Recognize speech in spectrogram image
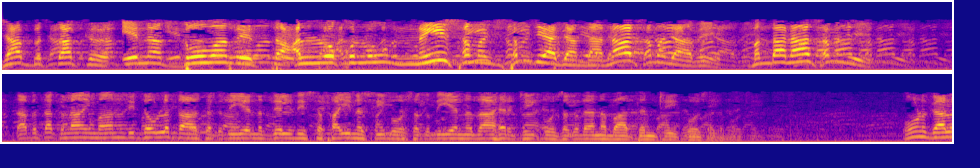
جب تک ان دونوں دے تعلق نو نہیں سمجھ سمجھا جاتا نہ سمجھ آوے، بندہ نہ سمجھے، تب تک نہ ایمان دی دولت آ سکتی ہے، نہ دل دی صفائی نصیب ہو سکتی ہے، نہ ظاہر ٹھیک ہو سکتا ہے نہ باطن ٹھیک ہو سکتا ہے ہوں گل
